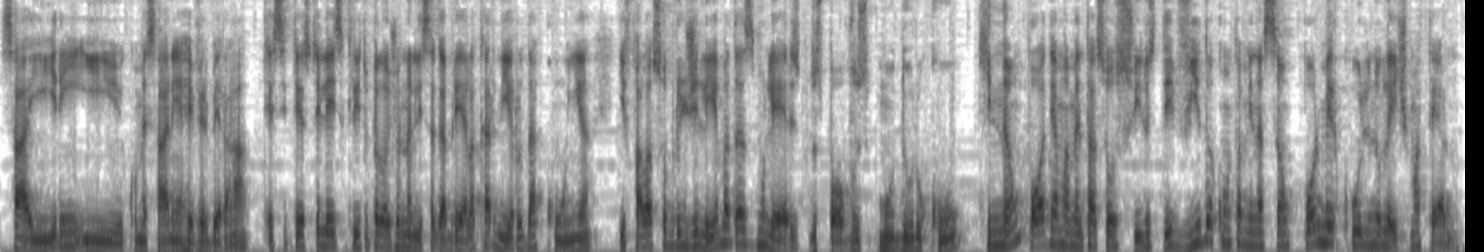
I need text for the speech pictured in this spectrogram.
saírem e começarem a reverberar. Esse texto ele é escrito pela jornalista Gabriela Carneiro da Cunha e fala sobre o dilema das mulheres dos povos Muduruku que não podem amamentar seus filhos devido à contaminação por mercúrio no leite materno.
